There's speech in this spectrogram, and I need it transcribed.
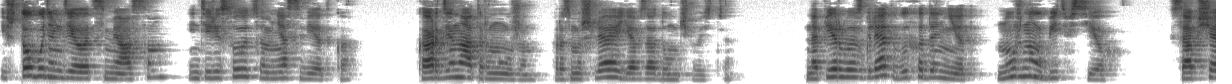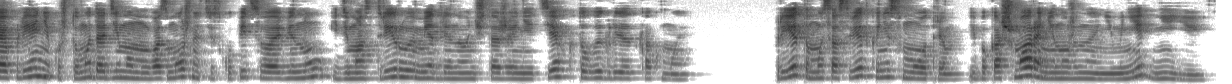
«И что будем делать с мясом?» – интересуется у меня Светка. «Координатор нужен», – размышляю я в задумчивости. На первый взгляд выхода нет, нужно убить всех. Сообщаю пленнику, что мы дадим ему возможность искупить свою вину и демонстрирую медленное уничтожение тех, кто выглядит как мы. При этом мы со Светкой не смотрим, ибо кошмары не нужны ни мне, ни ей.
